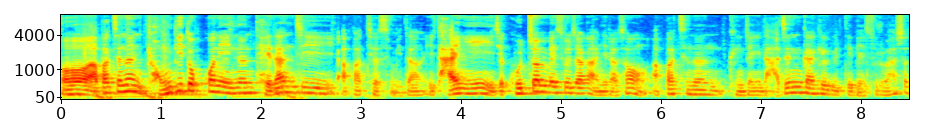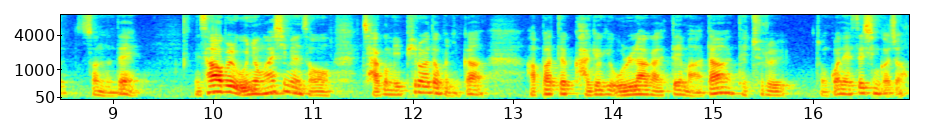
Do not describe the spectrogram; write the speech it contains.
어, 아파트는 경기도권에 있는 대단지 아파트였습니다. 이 다행히 이제 고점 매수자가 아니라서 아파트는 굉장히 낮은 가격일 때 매수를 하셨었는데 사업을 운영하시면서 자금이 필요하다 보니까 아파트 가격이 올라갈 때마다 대출을 좀 꺼내 쓰신 거죠.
